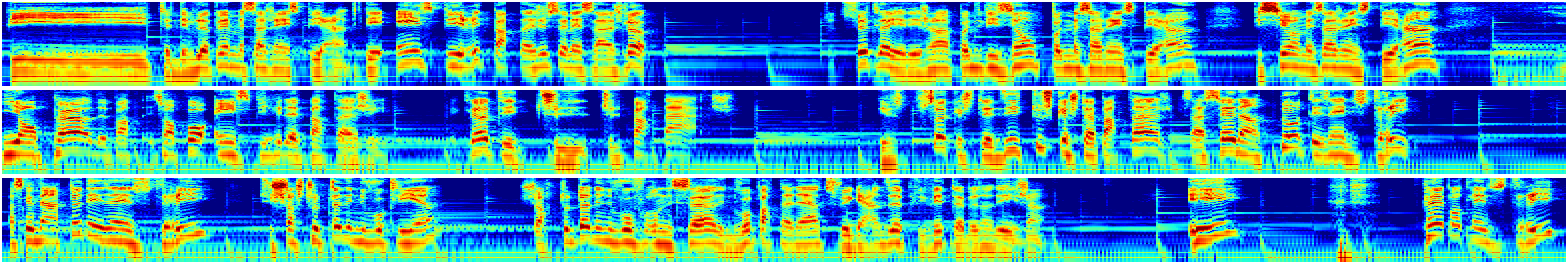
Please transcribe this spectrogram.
puis tu as développé un message inspirant, puis tu inspiré de partager ce message-là, tout de suite, il y a des gens pas de vision, pas de message inspirant. Puis ont un message inspirant, ils ont peur de partager. Ils sont pas inspirés de le partager. Fait que là, tu, le partages. Et c'est pour ça que je te dis, tout ce que je te partage, ça se fait dans toutes les industries. Parce que dans toutes les industries, tu cherches tout le temps des nouveaux clients, tu cherches tout le temps des nouveaux fournisseurs, des nouveaux partenaires, tu veux grandir plus vite, tu as besoin des gens. Et, peu importe l'industrie,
